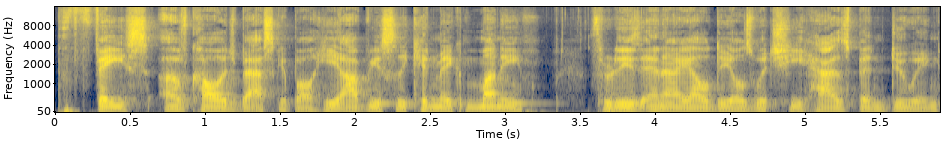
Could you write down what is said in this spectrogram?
face of college basketball. He obviously can make money through these NIL deals, which he has been doing.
